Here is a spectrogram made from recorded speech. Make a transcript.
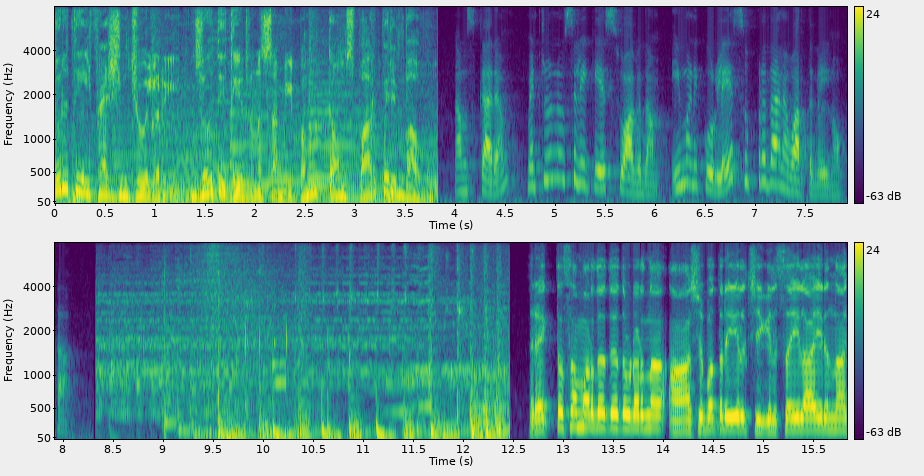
തുരുത്തിയിൽ ഫാഷൻ ജുവല്ലറി. ജ്യോതി തിയേറ്ററിന് സമീപം ടോംസ് പാർ പെരുമ്പാവൂർ. നമസ്കാരം. മെട്രോ ന്യൂസിലേക്ക് സ്വാഗതം. ഈ മണിക്കൂറിലെ സുപ്രധാന വാർത്തകൾ നോക്കാം. രക്തസമ്മർദ്ദത്തെ തുടർന്ന് ആശുപത്രിയിൽ ചികിത്സയിലായിരുന്ന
